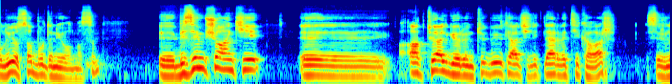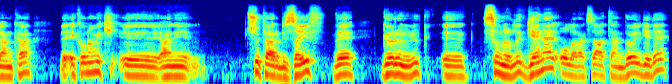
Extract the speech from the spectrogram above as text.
oluyorsa burada niye olmasın? E, bizim şu anki e, aktüel görüntü büyükelçilikler ve TİKA var Sri Lanka ve ekonomik e, yani süper bir zayıf ve görünürlük e, sınırlı. Genel olarak zaten bölgede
